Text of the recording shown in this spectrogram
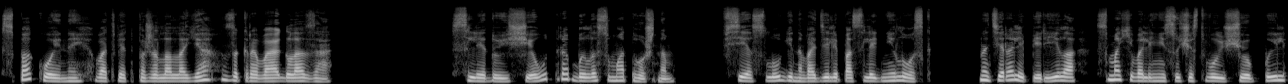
«Спокойной», — в ответ пожелала я, закрывая глаза. Следующее утро было суматошным. Все слуги наводили последний лоск, натирали перила, смахивали несуществующую пыль,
